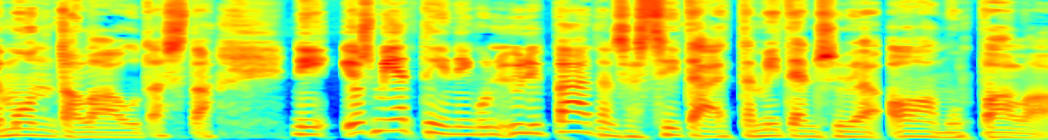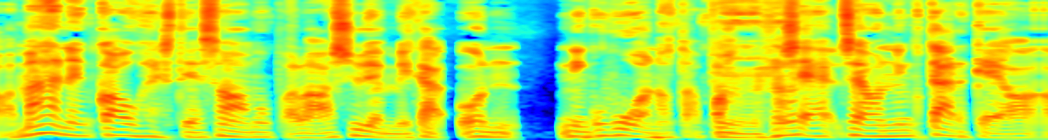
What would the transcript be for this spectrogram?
ja monta lautasta. Niin jos miettii niin kuin ylipäätänsä sitä, että miten syö aamupalaa. Mähän en kauheasti edes aamupalaa syö, mikä on niin kuin huono tapa. Mm-hmm. Se, se on niin kuin tärkeä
